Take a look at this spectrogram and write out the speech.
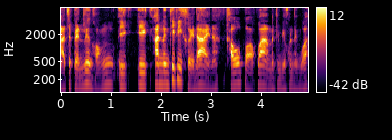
อาจจะเป็นเรื่องของอีกอีกอันนึงที่พี่เคยได้นะเขาบอกว่ามันจะมีคนหนึ่งว่า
